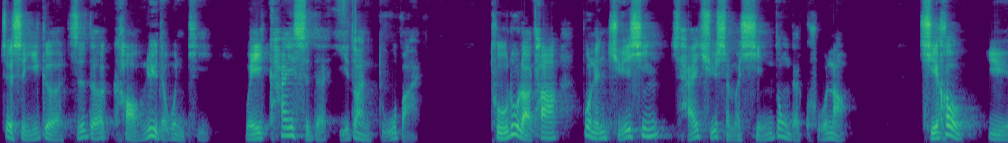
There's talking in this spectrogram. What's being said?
这是一个值得考虑的问题。为开始的一段独白，吐露了他不能决心采取什么行动的苦恼。其后与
